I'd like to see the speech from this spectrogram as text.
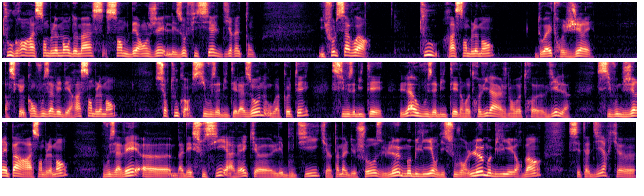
Tout grand rassemblement de masse semble déranger les officiels, dirait-on. Il faut le savoir, tout rassemblement doit être géré. Parce que quand vous avez des rassemblements, surtout quand, si vous habitez la zone ou à côté, si vous habitez là où vous habitez dans votre village, dans votre ville, si vous ne gérez pas un rassemblement, vous avez euh, bah, des soucis avec euh, les boutiques, pas mal de choses. Le mobilier, on dit souvent le mobilier urbain, c'est-à-dire que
